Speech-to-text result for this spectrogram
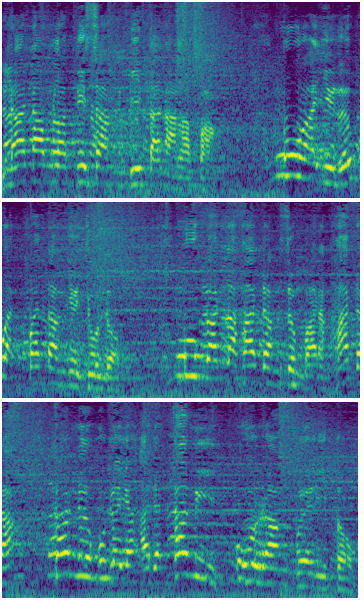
Nanamlah pisang di tanah lapang. buahnya lebat batangnya condong Bukanlah hadang sembarang hadang, karena budaya adat kami, orang Belitung.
